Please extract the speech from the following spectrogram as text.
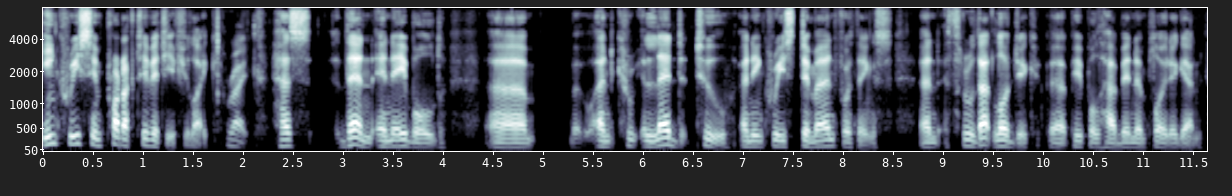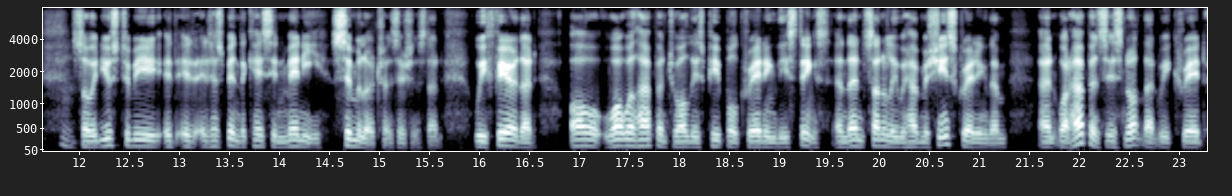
increase in productivity if you like Right. has then enabled um, and led to an increased demand for things. And through that logic, uh, people have been employed again. So it used to be, it, it, it has been the case in many similar transitions that we fear that, oh, what will happen to all these people creating these things? And then suddenly we have machines creating them. And what happens is not that we create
